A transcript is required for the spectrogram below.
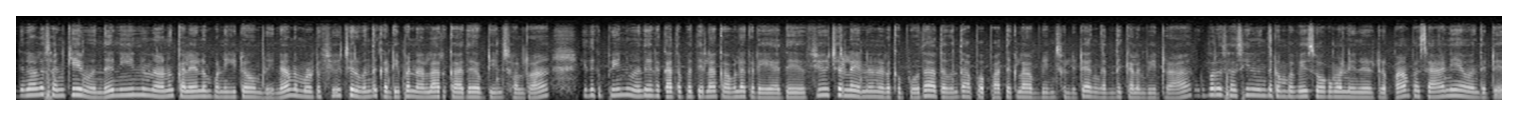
இதனால சன்கே வந்து நீனும் நானும் கல்யாணம் பண்ணிக்கிட்டோம் அப்படின்னா நம்மளோட ஃப்யூச்சர் வந்து கண்டிப்பாக நல்லா இருக்காது அப்படின்னு சொல்கிறான் இதுக்கு பின் வந்து எனக்கு அதை பற்றிலாம் கவலை கிடையாது. ஃப்யூச்சரில் என்ன நடக்க போதோ அதை வந்து அப்போ பார்த்துக்கலாம் அப்படின்னு சொல்லிட்டு அங்கேருந்து கிளம்பிடுறா. அதுக்கப்புறம் சசின் வந்து ரொம்பவே சோகமாக நின்றுட்டு இருப்பான். இப்போ சானியா வந்துட்டு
